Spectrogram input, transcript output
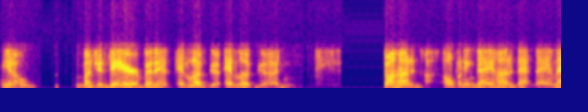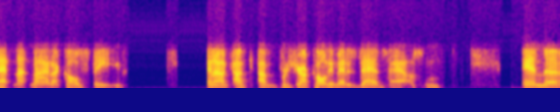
you know, bunch of deer, but it it looked good, it looked good. So I hunted opening day, hunted that day, and that night I called Steve, and I, I I'm pretty sure I called him at his dad's house, and and uh,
